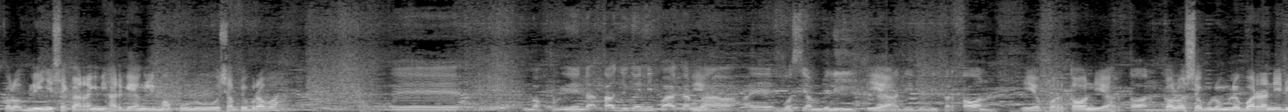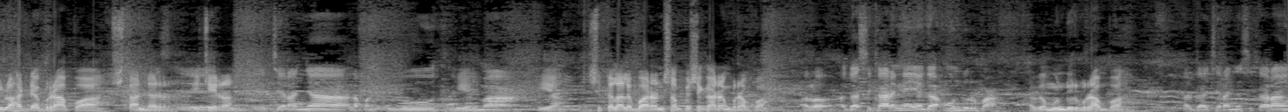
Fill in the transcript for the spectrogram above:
Kalau belinya sekarang ini harga yang 50 sampai berapa? eh 50 eh, enggak tahu juga ini Pak karena eh, bos yang beli Iya. karena dibeli per ton. Iya per ton ya. Per ton. Kalau sebelum Lebaran Idul Adha berapa standar Eh, eceran? Ecerannya 80, 75. Iya. Setelah Lebaran sampai sekarang berapa? Kalau agak sekarang ini agak mundur Pak. Agak mundur berapa? Harga ecerannya sekarang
